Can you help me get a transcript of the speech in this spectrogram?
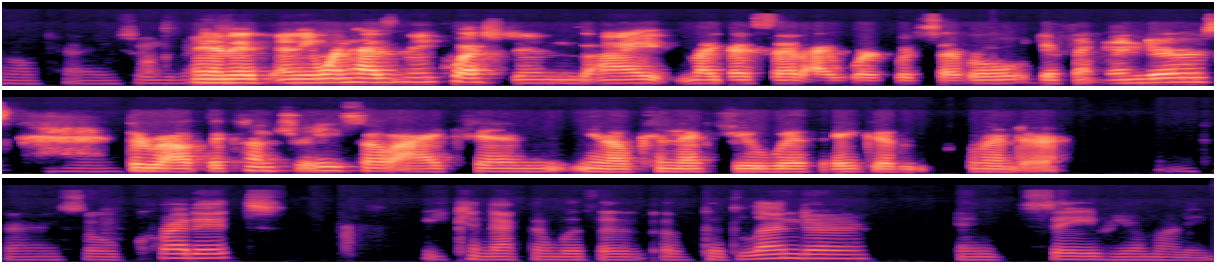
Okay. So you And if anyone has any questions, I, like I said, I work with several different lenders Mhm. throughout the country, so I can, you know, connect you with a good lender. Okay. So credit, you connect them with a, a good lender and save your money.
